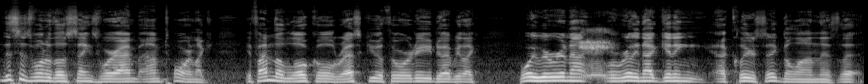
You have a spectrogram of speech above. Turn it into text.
this is one of those things where I'm I'm torn. Like, if I'm the local rescue authority, do I be like, boy, we were not we're really not getting a clear signal on this. That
